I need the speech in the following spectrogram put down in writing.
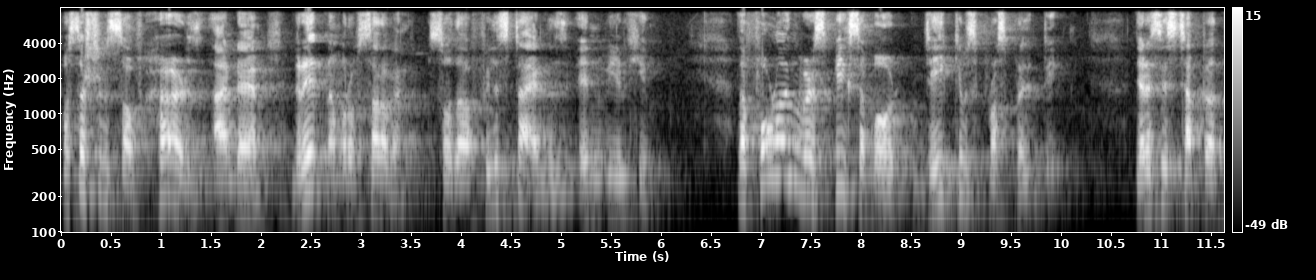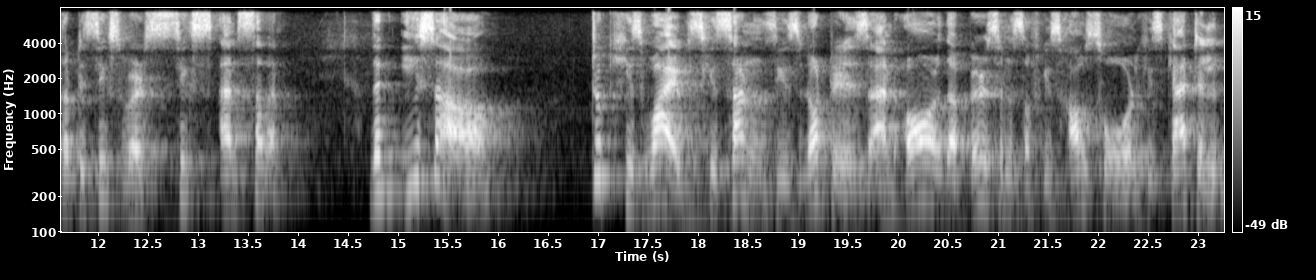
possessions of herds and a great number of servants. So the Philistines envied him. The following verse speaks about Jacob's prosperity. Genesis chapter 36, verse 6 and 7. Then Esau took his wives, his sons, his daughters, and all the persons of his household, his cattle,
